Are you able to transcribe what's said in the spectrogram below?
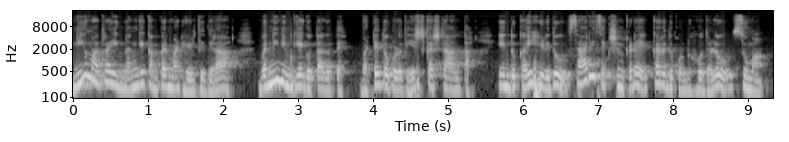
ನೀವು ಮಾತ್ರ ಈಗ ನನಗೆ ಕಂಪೇರ್ ಮಾಡಿ ಹೇಳ್ತಿದ್ದೀರಾ? ಬನ್ನಿ ನಿಮಗೆ ಗೊತ್ತಾಗುತ್ತೆ. ಬಟ್ಟೆ ತೊಗೊಳ್ಳೋದು ಎಷ್ಟು ಕಷ್ಟ ಅಂತ. ಎಂದು ಕೈ ಹಿಡಿದು ಸ್ಯಾರಿ ಸೆಕ್ಷನ್ ಕಡೆ ಕರೆದುಕೊಂಡು ಹೋದಳು ಸುಮಾ.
